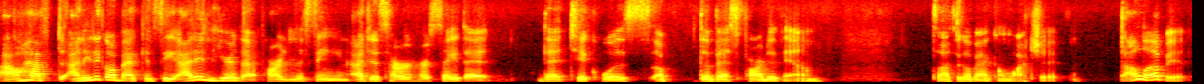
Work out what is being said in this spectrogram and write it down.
I'll have to. I need to go back and see. I didn't hear that part in the scene. I just heard her say that that Tick was uh, the best part of them. So I have to go back and watch it. I love it.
